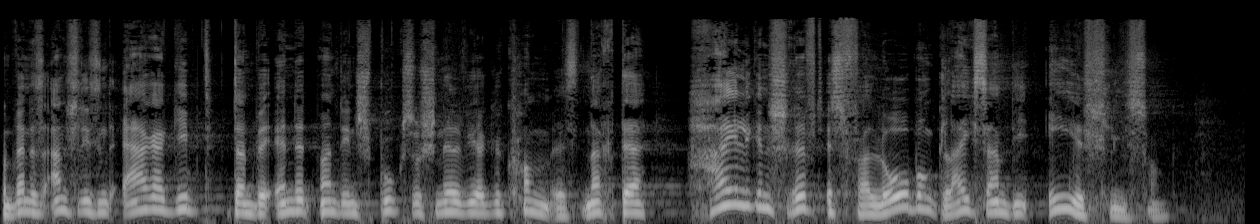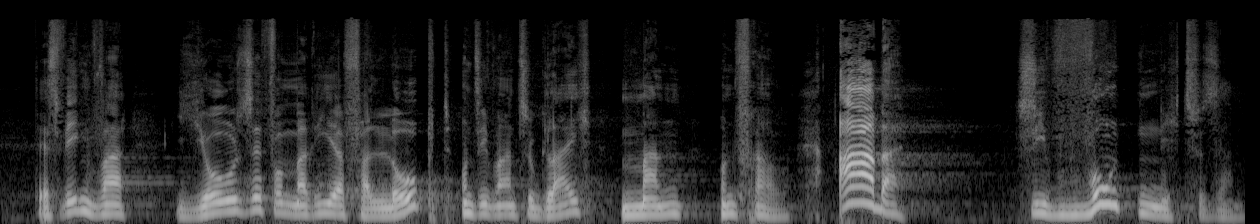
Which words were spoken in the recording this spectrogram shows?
Und wenn es anschließend Ärger gibt, dann beendet man den Spuk so schnell, wie er gekommen ist. Nach der Heiligen Schrift ist Verlobung gleichsam die Eheschließung. Deswegen war Josef und Maria verlobt und sie waren zugleich Mann und Frau. Aber sie wohnten nicht zusammen.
